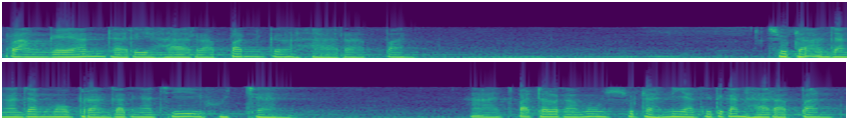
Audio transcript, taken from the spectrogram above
rangkaian dari harapan ke harapan. Sudah ancang-ancang mau berangkat ngaji, hujan. Nah, padahal kamu sudah niat, itu kan harapan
